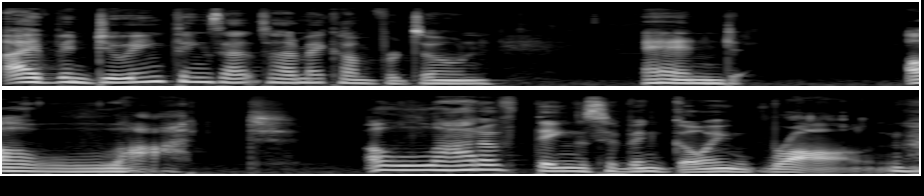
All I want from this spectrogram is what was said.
I've been doing things outside of my comfort zone and a lot, a lot of things have been going wrong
